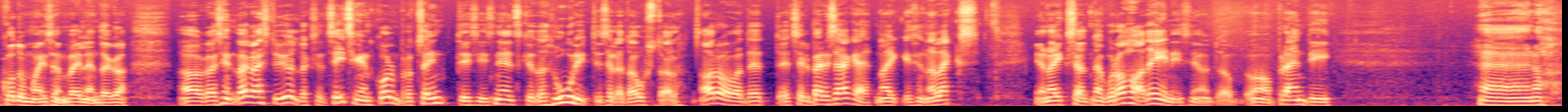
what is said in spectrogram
kodumaisem väljend, aga, aga siin väga hästi öeldakse et, et seitsekümmend kolm protsenti siis need, keda uuriti selle taustal, arvavad, et, et see oli päris äge, et Nike sinna läks. ja Nike sealt nagu raha teenis nii-öelda oma brändi noh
